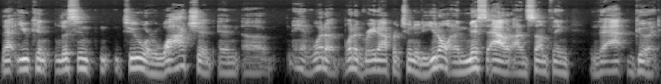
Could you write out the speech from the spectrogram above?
that you can listen to or watch and, and uh, man what a what a great opportunity you don't want to miss out on something that good.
